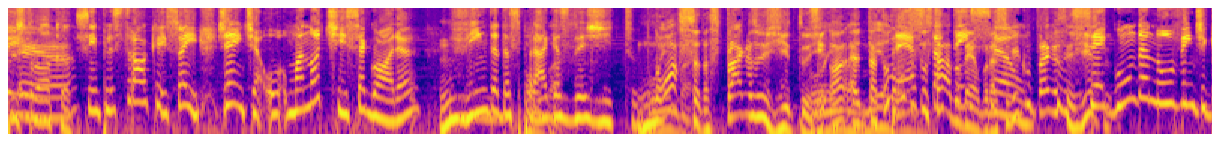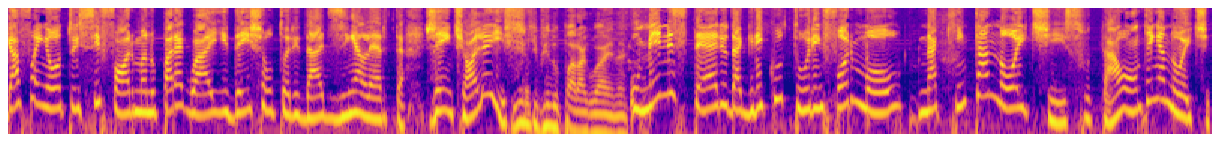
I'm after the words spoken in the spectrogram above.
aí. simples troca. Simples troca, isso aí. Gente, o- uma notícia agora, Hum. vinda das pragas do Egito. Nossa, das pragas do Egito. Tá todo mundo Presta assustado, atenção. Débora. Você viu com pragas do Egito? Segunda nuvem de gafanhotos se forma no Paraguai e deixa autoridades em alerta. Gente, olha isso. Tinha que vir do Paraguai, né? O Ministério da Agricultura informou na quinta noite, isso tá ontem à noite,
